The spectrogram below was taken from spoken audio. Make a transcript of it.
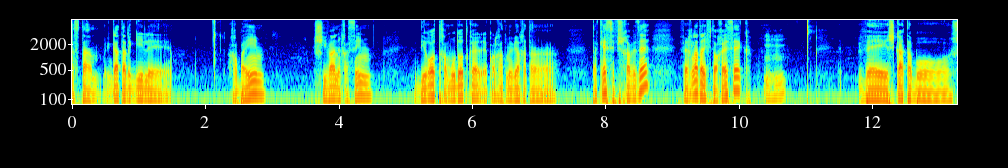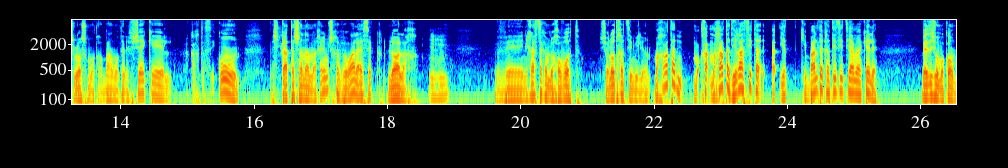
סתם, הגעת לגיל אה, 40, שבעה נכסים, דירות חמודות כאלה, כל אחת מביאה לך את את הכסף שלך וזה, והחלטת לפתוח עסק, מהמם. והשקעת בו 300-400 אלף שקל, לקחת סיכון, השקעת שנה מהחיים שלך, ווואלה, העסק לא הלך. מהמם. ונכנסת גם לחובות של עוד חצי מיליון. מכרת, מכ- מכרת דירה, עשית, קיבלת כרטיס יציאה מהכלא באיזשהו מקום.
